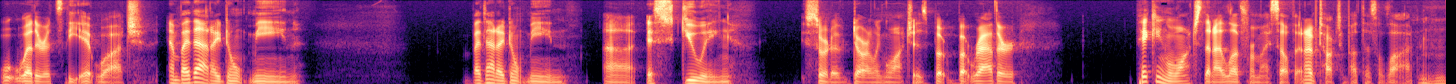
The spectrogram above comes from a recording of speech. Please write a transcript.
w- whether it's the it watch. And by that, I don't mean, by that, I don't mean uh, eschewing sort of darling watches, but but rather picking a watch that I love for myself. And I've talked about this a lot. mm-hmm.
